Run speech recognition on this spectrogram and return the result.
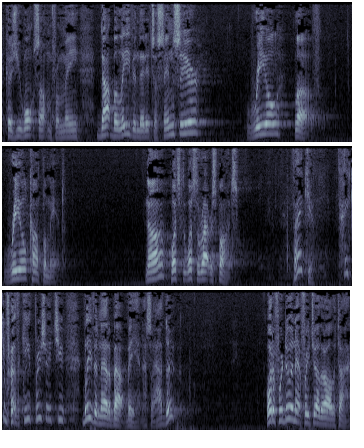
because you want something from me, not believing that it's a sincere, real love, real compliment." No, what's the what's the right response? Thank you, thank you, brother Keith. Appreciate you believing that about me. And I say, I do. What if we're doing that for each other all the time?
